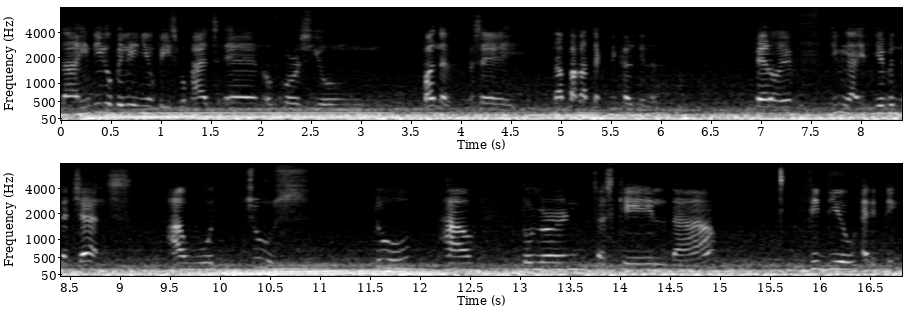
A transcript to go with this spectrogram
Na hindi ko piliin yung Facebook ads and of course yung funnel kasi napaka-technical nila. Pero if, yun nga, if given the chance, I would choose to have to learn sa skill na video editing.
